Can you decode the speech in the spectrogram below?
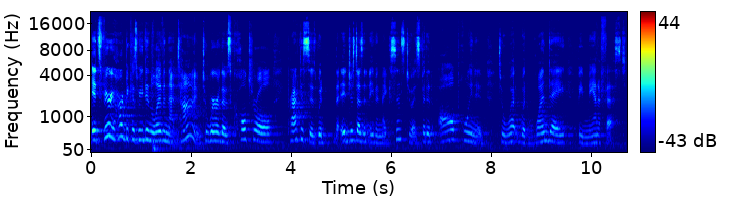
it's very hard because we didn't live in that time to where those cultural practices would, it just doesn't even make sense to us. But it all pointed to what would one day be manifest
